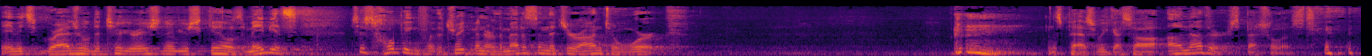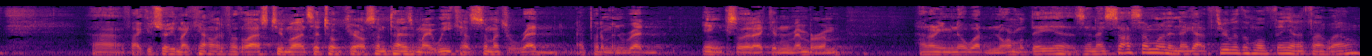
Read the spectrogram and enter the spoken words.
Maybe it's gradual deterioration of your skills. Maybe it's just hoping for the treatment or the medicine that you're on to work. this past week I saw another specialist. uh, if I could show you my calendar for the last two months, I told Carol sometimes my week has so much red, I put them in red ink so that I can remember them. I don't even know what a normal day is. And I saw someone and I got through with the whole thing and I thought, well,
